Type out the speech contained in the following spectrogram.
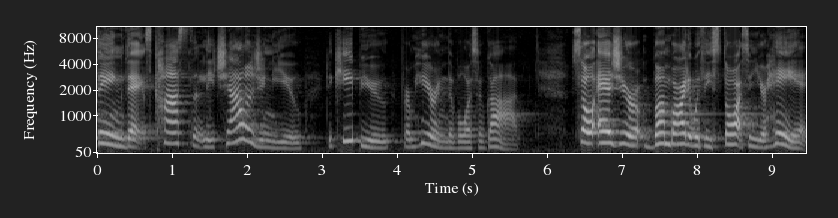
thing that's constantly challenging you to keep you from hearing the voice of God. So as you're bombarded with these thoughts in your head,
